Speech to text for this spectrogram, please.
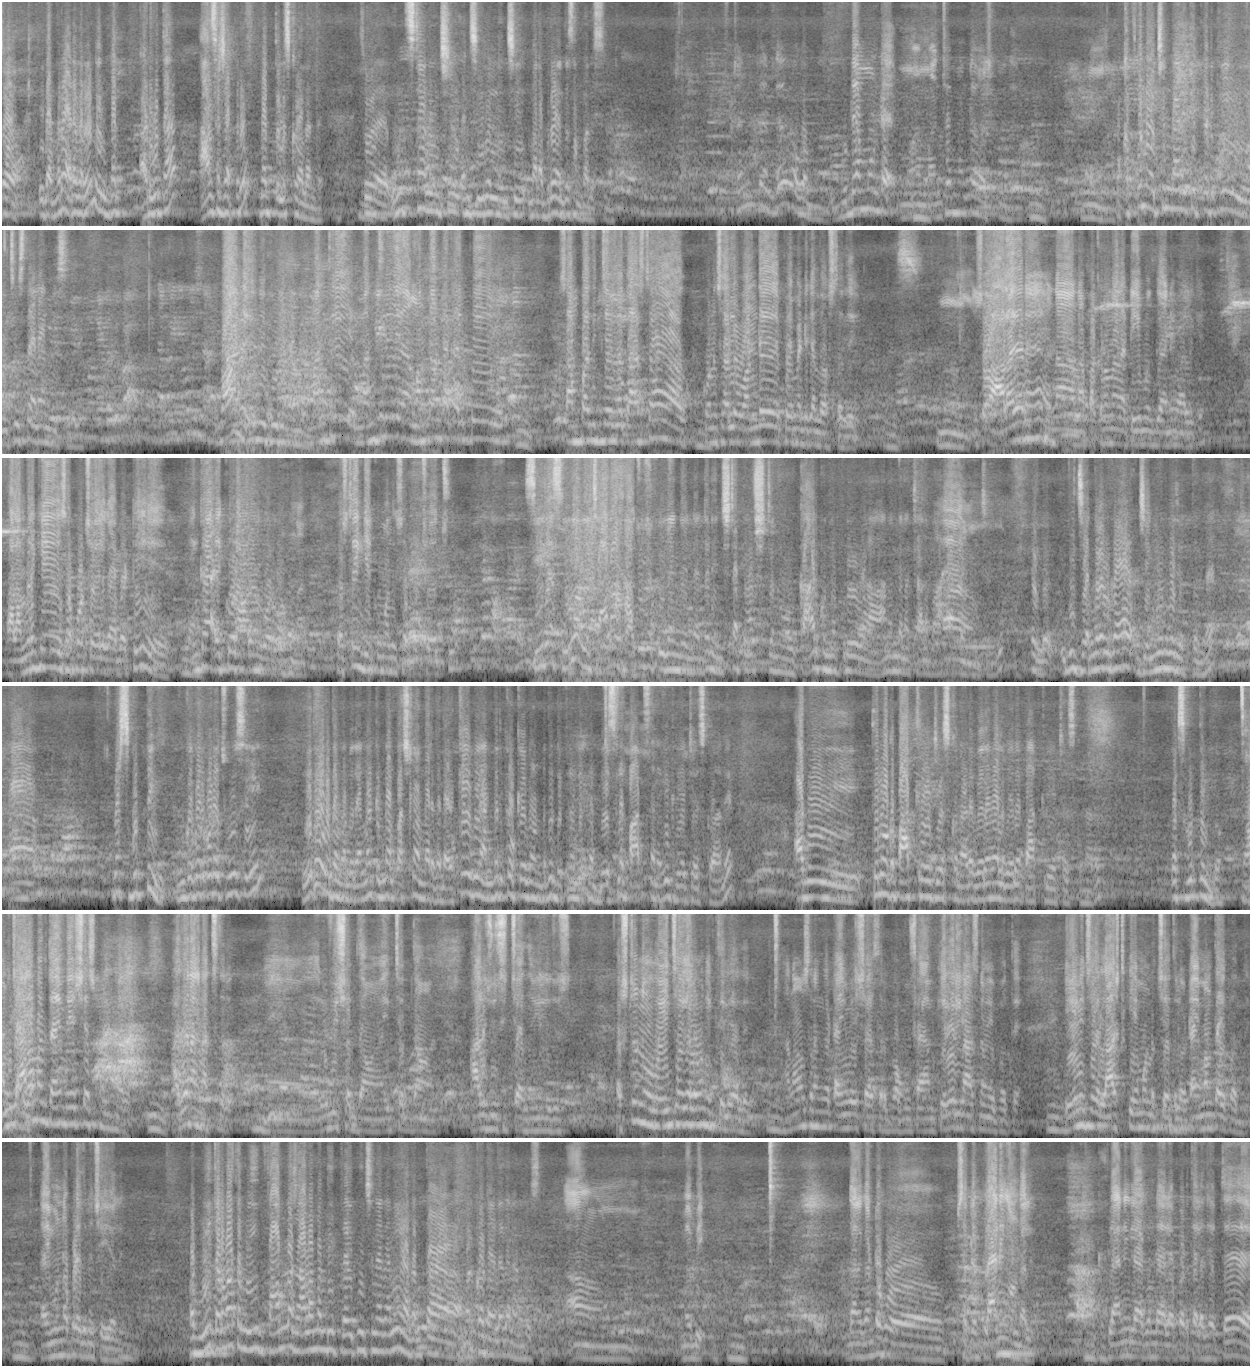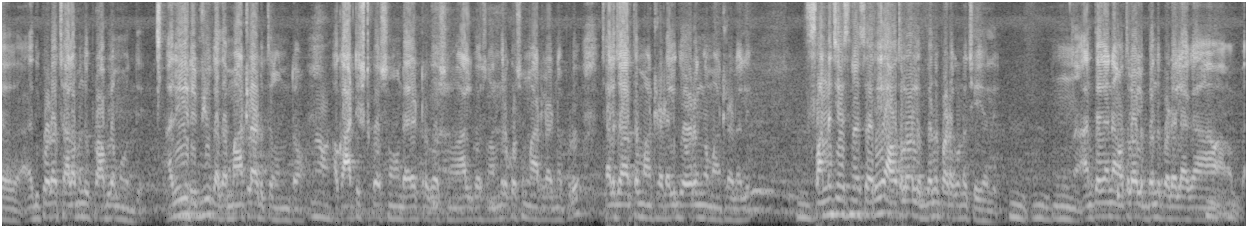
సో ఇది ఎవరు అడగరు నేను బట్ అడుగుతా ఆన్సర్ చెప్పరు బట్ తెలుసుకోవాలంటే సో ఇన్స్టా నుంచి అండ్ సీరియల్ నుంచి మన బ్రో ఎంత సంపాదిస్తున్నాడు? ఇష్టం అంటే ఒక గుడ్ అమౌంటే మంచి అమౌంటే వస్తుంది. ఒకప్పుడు వచ్చిన దానికి ఇప్పటికీ చూస్తే ఎలా అనిపిస్తుంది? బాగుంది. మంత్లీ మంత్లీ మంత్ అంతా కలిపి సంపాదించేది కాస్త కొన్నిసార్లు వన్ డే పేమెంట్ కింద వస్తుంది. సో అలాగనే నా నా పక్కన ఉన్న నా టీంకి కానీ వాళ్ళకి వాళ్ళందరికీ సపోర్ట్ చేయాలి కాబట్టి ఇంకా ఎక్కువ రావాలని కోరుకుంటున్నా. వస్తే ఇంకెక్కువ మందికి సపోర్ట్ చేయొచ్చు. సీరియస్లీ నేను చాలా హ్యాపీగా ఫీల్ అయింది ఏంటంటే నేను ఇన్స్టా పోస్ట్ నువ్వు కార్ కొన్నప్పుడు ఆనందం నాకు చాలా బాగా అనిపించింది. ఇది జనరల్గా జెన్యున్గా చెప్తుంది దట్స్ గుడ్ థింగ్ ఇంకొకరు కూడా చూసి ఏదో ఒక విధంగా మీరు అన్నట్టు ఇందాక ఫస్ట్లో అన్నారు కదా ఒకే అందరికీ ఒకేగా ఉండదు డిఫరెంట్ డిఫరెంట్ బేస్లో పార్ట్స్ అనేవి క్రియేట్ చేసుకోవాలి. అది తిను ఒక పార్ట్ క్రియేట్ చేసుకున్నాడు వేరే వాళ్ళు వేరే పార్ట్ క్రియేట్ చేసుకున్నారు. దట్స్ గుడ్ థింగ్ బ్రో చాలా మంది టైం వేస్ట్ చేసుకుంటున్నారు. అదే నాకు నచ్చదు. రివ్యూ చెప్దామా ఇది చెప్దామా వాళ్ళు చూసి ఇచ్చేద్దాం వీళ్ళు చూసి. ఫస్ట్ నువ్వు ఏం చేయగలవో నీకు తెలియాలి అనవసరంగా టైం వేస్ట్ చేస్తారు పాపం ఫ్యామ్ కెరీర్ నాశనం అయిపోతే. ఏమి చేయాలి? లాస్ట్కి ఏముండదు చేతిలో? టైం అంతా అయిపోద్ది. టైం ఉన్నప్పుడు ఏదైనా చేయాలి. బట్ మీ తర్వాత మీ ఫామ్లో చాలా మంది ప్రయత్నించినా కానీ అదంతా వర్కౌట్ అవ్వలేదని అనిపిస్తుంది. మేబీ దానికంటే ఒక సెకండ్ ప్లానింగ్ ఉండాలి. ప్లానింగ్ లేకుండా ఎలా పడితే అలా చెప్తే అది కూడా చాలా మందికి ప్రాబ్లం అవుద్ది. అది రివ్యూ కదా మాట్లాడుతూ ఉంటాం ఒక ఆర్టిస్ట్ కోసం డైరెక్టర్ కోసం వాళ్ళ కోసం అందరి కోసం మాట్లాడినప్పుడు చాలా జాగ్రత్తగా మాట్లాడాలి గౌరవంగా మాట్లాడాలి. ఫన్ చేసినా సరే అవతల వాళ్ళు ఇబ్బంది పడకుండా చేయాలి. అంతేగాని అవతల వాళ్ళు ఇబ్బంది పడేలాగా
